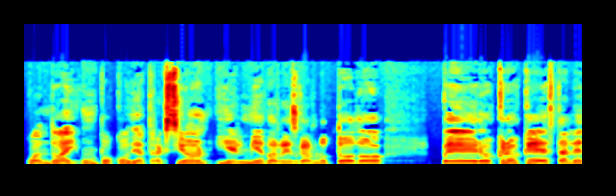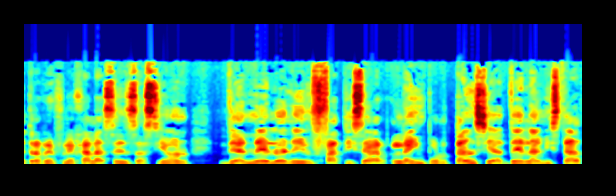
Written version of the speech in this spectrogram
cuando hay un poco de atracción y el miedo a arriesgarlo todo, pero creo que esta letra refleja la sensación de anhelo en enfatizar la importancia de la amistad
